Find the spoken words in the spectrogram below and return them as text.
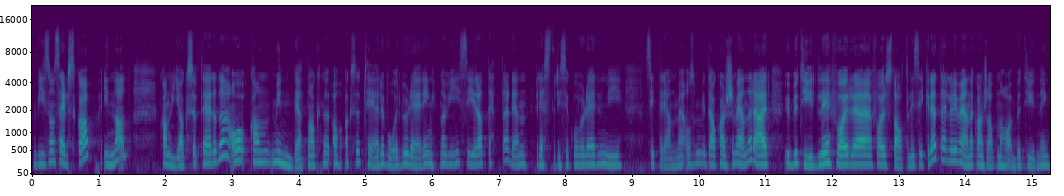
vi som selskap innad. Kan vi akseptere det, og kan myndighetene akseptere vår vurdering? Når vi sier at dette er den restrisikovurderingen vi sitter igjen med, og som vi da kanskje mener er ubetydelig for, eh, for statlig sikkerhet, eller vi mener kanskje at den har betydning.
